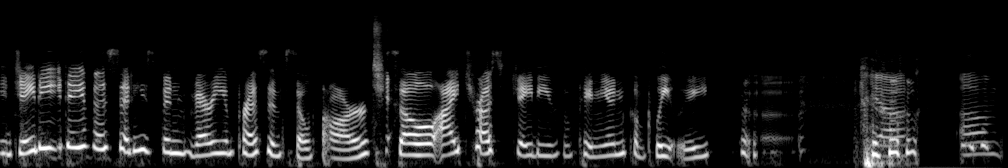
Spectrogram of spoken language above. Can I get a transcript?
JD Davis said he's been very impressive so far. Yeah. So I trust JD's opinion completely. yeah. Um.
